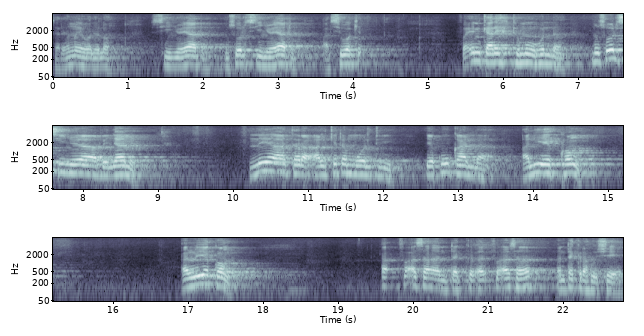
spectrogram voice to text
sariyaŋa yewole lo siñoyato musol siñoyato al siwoke fa in karihtumuhunna musol siñoya ɓe ñaami ni a tara alketa molti ye kukanda aliye kon aliye kon Ah, ah, fa asa an takrahu shay'an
